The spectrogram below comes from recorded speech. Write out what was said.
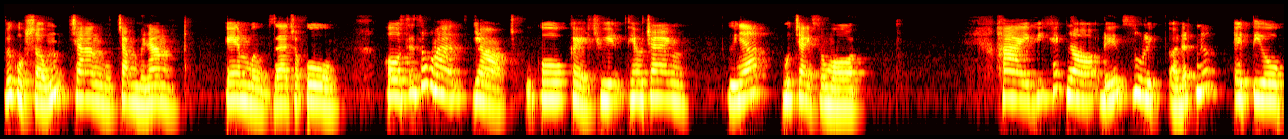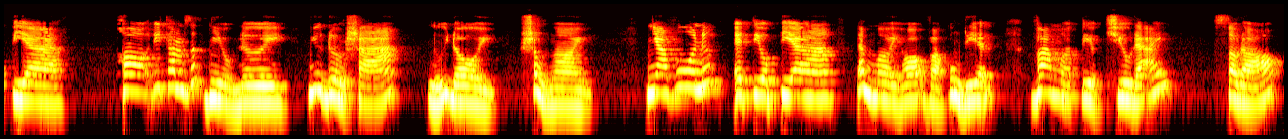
với cuộc sống trang 115. Em mở ra cho cô. Cô sẽ giúp bạn nhỏ của cô kể chuyện theo tranh. Thứ nhất, bức tranh số 1. Hai vị khách nọ đến du lịch ở đất nước Ethiopia. Họ đi thăm rất nhiều nơi như đường xá, núi đồi, sông ngòi. Nhà vua nước Ethiopia đã mời họ vào cung điện và mở tiệc chiêu đãi. Sau đó,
